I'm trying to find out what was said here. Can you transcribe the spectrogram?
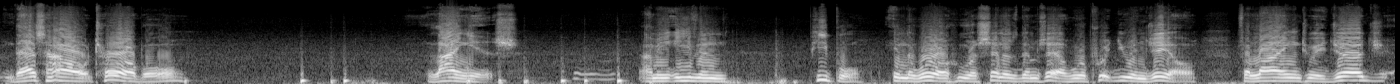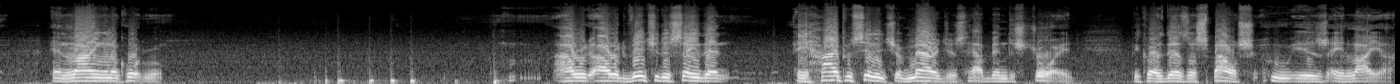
That's how terrible lying is. I mean, even people in the world who are sinners themselves will put you in jail for lying to a judge and lying in a courtroom. I would I would venture to say that a high percentage of marriages have been destroyed because there's a spouse who is a liar.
